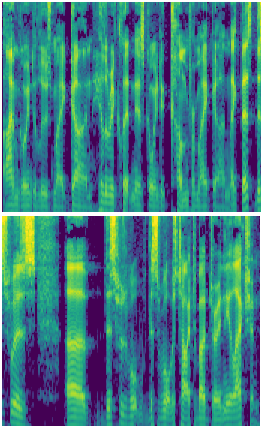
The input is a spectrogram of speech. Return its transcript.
I'm going to lose my gun. Hillary Clinton is going to come for my gun. Like this, this was uh, this was what this is what was talked about during the election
